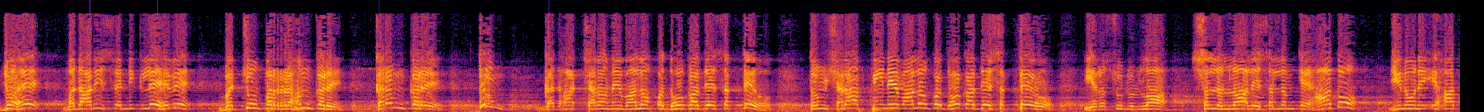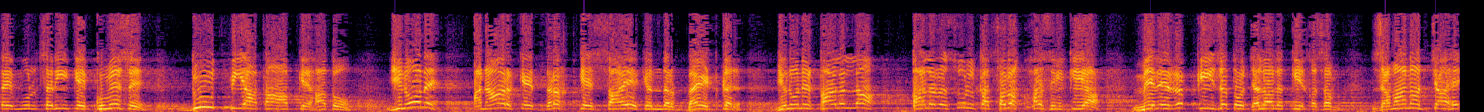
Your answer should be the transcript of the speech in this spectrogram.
جو ہے مدارس سے نکلے ہوئے بچوں پر رحم کرے، کرم کرے۔ تم گدھا چرانے والوں کو دھوکہ دے سکتے ہو، تم شراب پینے والوں کو دھوکہ دے سکتے ہو۔ یہ رسول اللہ صلی اللہ علیہ وسلم کے ہاتھوں جنہوں نے احاطے مول سری کے کنویں سے دودھ پیا تھا آپ کے ہاتھوں، جنہوں نے انار کے درخت کے سائے کے اندر بیٹھ کر، جنہوں نے قال اللہ، قال رسول کا سبق حاصل کیا، میرے رب کی عزت و جلالت کی قسم، زمانہ چاہے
